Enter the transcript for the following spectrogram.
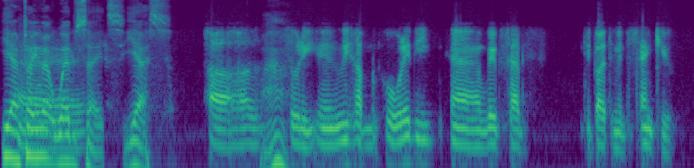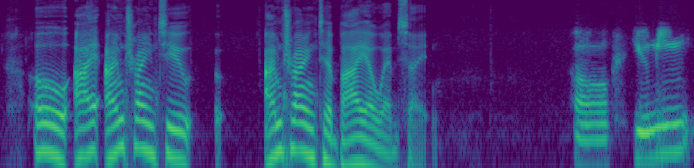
Yeah, I'm talking about Uh, websites. Yes. Uh, Wow. Sorry, uh, we have already uh, web service department. Thank you. Oh, I I'm trying to I'm trying to buy a website. Uh, you mean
